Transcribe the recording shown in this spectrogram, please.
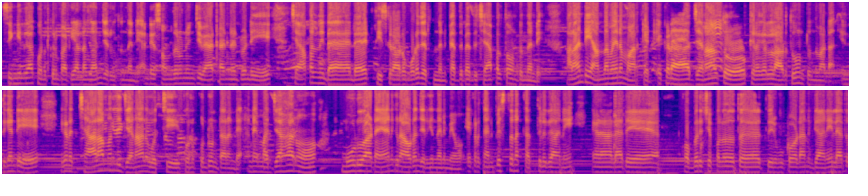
సింగిల్గా కొనుక్కుని పట్టుకెళ్ళడం కానీ జరుగుతుందండి. అంటే సముద్రం నుంచి వేటాడినటువంటి చేపల్ని డై- డైరెక్ట్ తీసుకురావడం కూడా జరుగుతుందండి. పెద్ద పెద్ద చేపలతో ఉంటుందండి. అలాంటి అందమైన మార్కెట్. ఇక్కడ జనాలతో కిలకిలలాడుతూ ఉంటుందన్నమాట. ఎందుకంటే ఇక్కడ చాలా మంది జనాలు వచ్చి కొనుక్కుంటూ ఉంటారండి అంటే మధ్యాహ్నం మూడు ఆ టయానికి రావడం జరిగిందండి మేము. ఇక్కడ కనిపిస్తున్న కత్తులు కానీ లేకపోతే కొబ్బరి చిప్పలు తిరుగుకోవడానికి కానీ లేకపోతే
